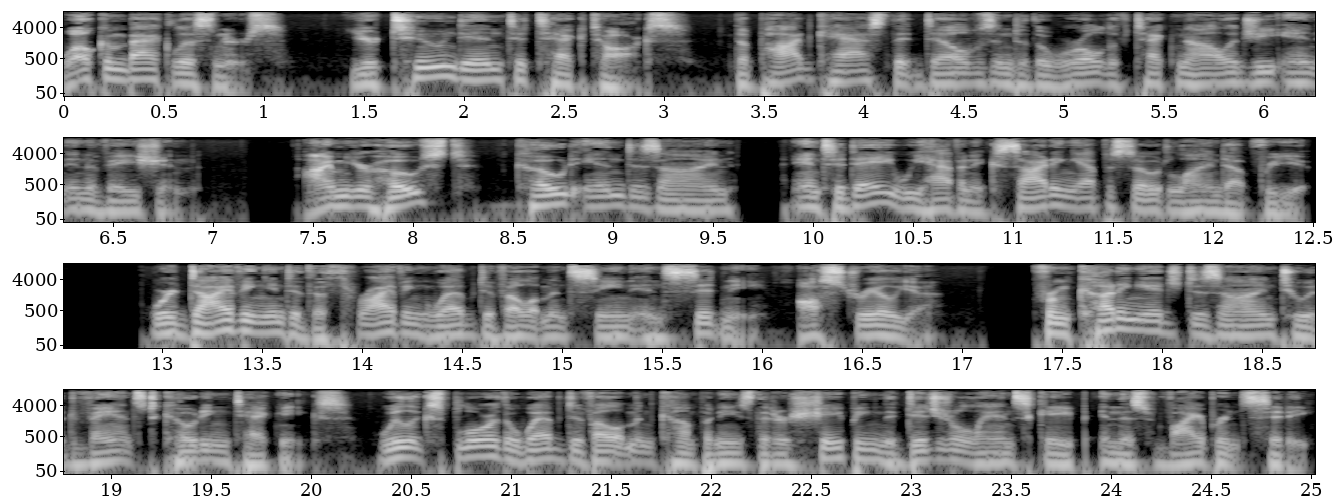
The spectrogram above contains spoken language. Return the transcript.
Welcome back, listeners. You're tuned in to Tech Talks, the podcast that delves into the world of technology and innovation. I'm your host, Code in Design, and today we have an exciting episode lined up for you. We're diving into the thriving web development scene in Sydney, Australia. From cutting edge design to advanced coding techniques, we'll explore the web development companies that are shaping the digital landscape in this vibrant city.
